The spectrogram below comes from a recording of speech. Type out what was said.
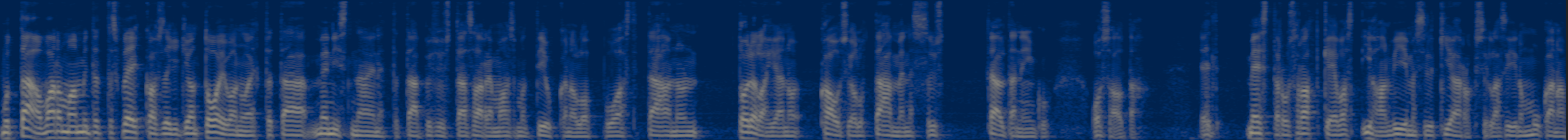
Mutta tämä on varmaan, mitä tässä Veikkausliikikin on toivonut, että tämä menisi näin, että tämä pysyisi tämä sarja mahdollisimman tiukkana loppuun asti. Tämähän on todella hieno kausi ollut tähän mennessä just tältä niinku osalta. Et mestaruus ratkee vasta ihan viimeisillä kierroksilla. Siinä on mukana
